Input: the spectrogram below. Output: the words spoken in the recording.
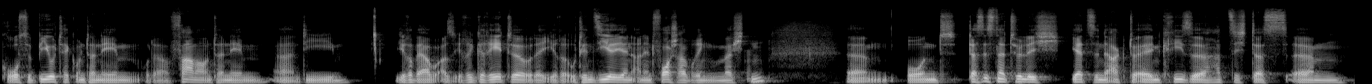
große Biotech-Unternehmen oder Pharmaunternehmen, äh, die ihre Werbung, also ihre Geräte oder ihre Utensilien an den Forscher bringen möchten. Ähm, und das ist natürlich jetzt in der aktuellen Krise hat sich das ähm,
